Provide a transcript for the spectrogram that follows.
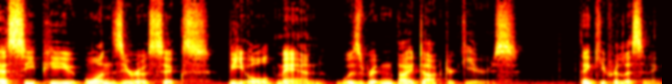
SCP 106, The Old Man, was written by Dr. Gears. Thank you for listening.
